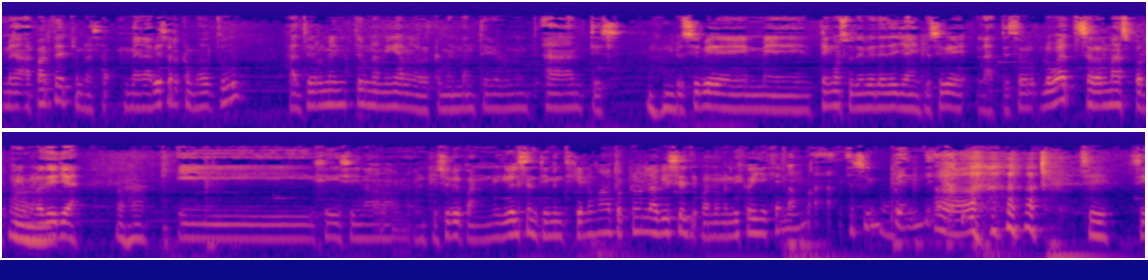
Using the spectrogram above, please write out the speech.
Me- aparte de que me la, me la habías recomendado tú, anteriormente una amiga me la recomendó anteriormente, ah, antes. Ujú. Inclusive me tengo su DVD de ella, inclusive la atesoro. Lo voy a atesorar más porque Ujú. me lo dio ella. Y sí, sí, no, no, no. Inclusive cuando me dio el sentimiento dije, no mames, ¿por qué no la viese? Cuando me dijo ella dije, no mames, soy un pendejo. Ah, sí. Sí,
